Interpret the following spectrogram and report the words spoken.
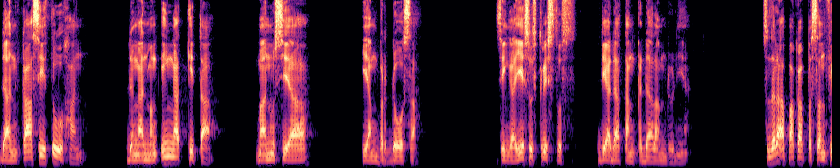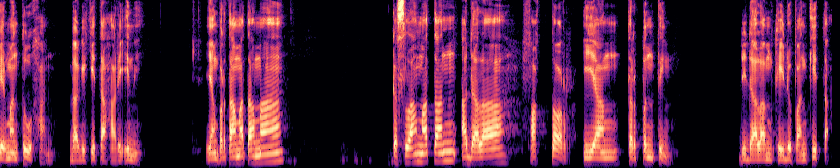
dan kasih Tuhan dengan mengingat kita manusia yang berdosa. Sehingga Yesus Kristus, dia datang ke dalam dunia. Saudara, apakah pesan firman Tuhan bagi kita hari ini? Yang pertama-tama, keselamatan adalah faktor yang terpenting di dalam kehidupan kita.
